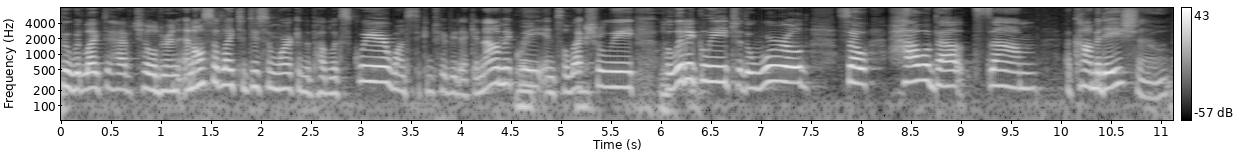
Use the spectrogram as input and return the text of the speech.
who would like to have children and also like to do some work in the public square, wants to contribute economically, right. intellectually, right. Mm-hmm. politically to the world. So, how about some accommodation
